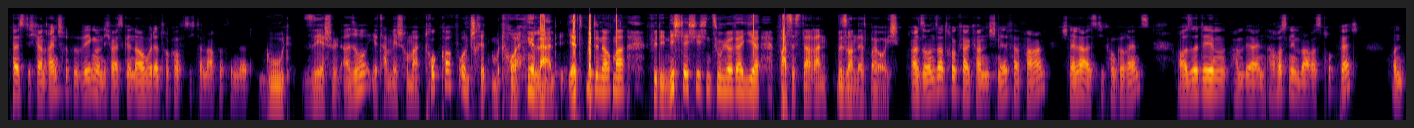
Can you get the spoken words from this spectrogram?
Das heißt, ich kann einen Schritt bewegen und ich weiß genau, wo der Druckkopf sich danach befindet. Gut, sehr schön. Also, jetzt haben wir schon mal Druckkopf und Schrittmotoren gelernt. Jetzt bitte nochmal für die nicht technischen Zuhörer hier, was ist daran besonders bei euch? Also unser Drucker kann schnell verfahren, schneller als die Konkurrenz. Außerdem haben wir ein herausnehmbares Druckbett und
